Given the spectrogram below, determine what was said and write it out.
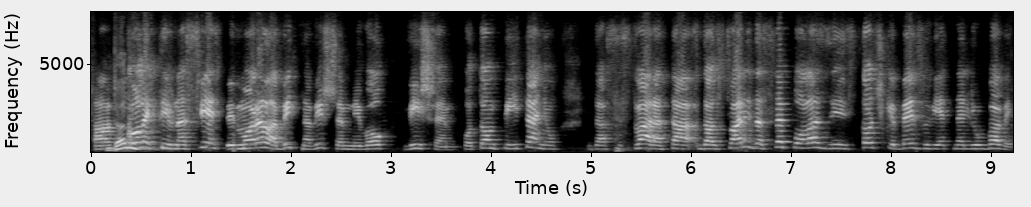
A li... Kolektivna svijest bi morala biti na višem nivou, višem, po tom pitanju da se stvara ta, da u stvari da sve polazi iz točke bezuvjetne ljubavi.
